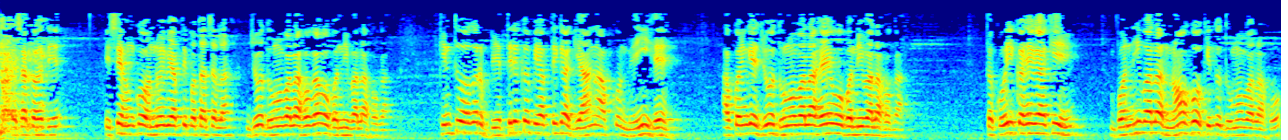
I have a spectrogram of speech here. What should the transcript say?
ऐसा कह दिए। इससे हमको अन्वय व्याप्ति पता चला, जो धूम वाला होगा, वो बन्नी वाला होगा। किंतु अगर व्यतिरिक व्याप्ति का ज्ञान आपको नहीं है, आप कहेंगे, जो धूम वाला है, वो बन्नी वाला होगा। तो कोई कहेगा कि बन्नी वाला न हो, किंतु धूम वाला हो।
